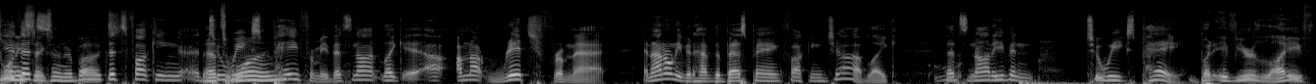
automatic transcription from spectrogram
Yeah, that's- six hundred bucks. That's fucking uh, That's two weeks one. pay for me. That's not like uh, I, I'm not rich from that, and I don't even have the best paying fucking job. Like that's not even two weeks pay. But if your life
